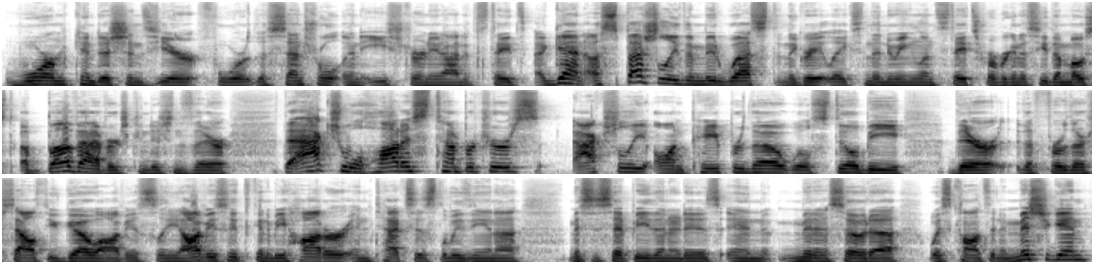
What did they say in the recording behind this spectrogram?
warm conditions here for the central and eastern United States. Again, especially the Midwest and the Great Lakes and the New England states where we're going to see the most above average conditions there. The actual hottest temperatures actually on paper though will still be there the further south you go obviously. Obviously it's going to be hotter in Texas, Louisiana, Mississippi than it is in Minnesota, Wisconsin and Michigan.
